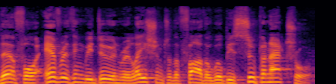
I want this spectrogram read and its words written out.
Therefore, everything we do in relation to the Father will be supernatural,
